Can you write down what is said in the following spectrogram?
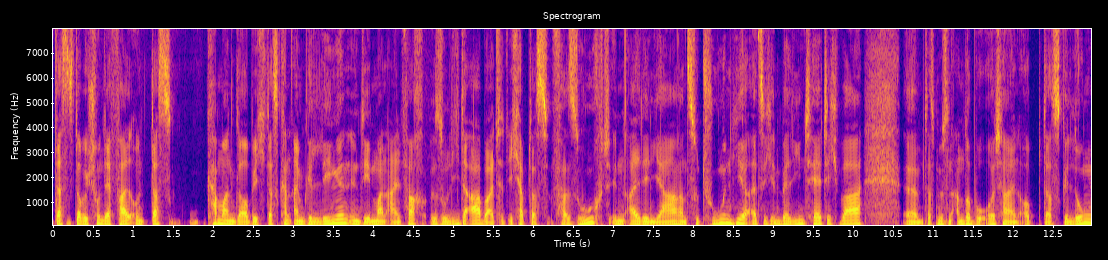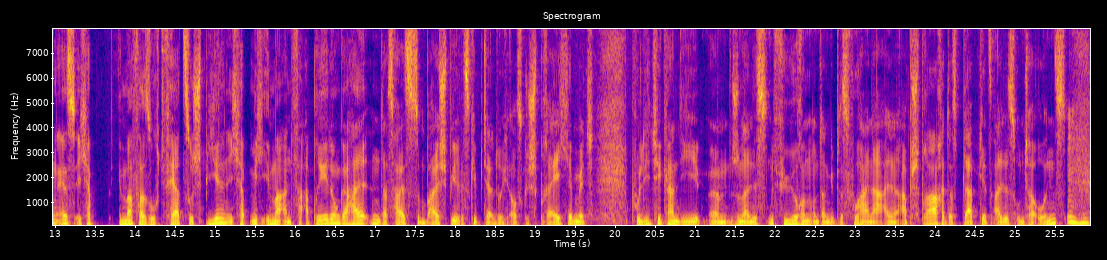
das ist, glaube ich, schon der Fall und das kann man, glaube ich, das kann einem gelingen, indem man einfach solide arbeitet. Ich habe das versucht in all den Jahren zu tun hier, als ich in Berlin tätig war. Ähm, das müssen andere beurteilen, ob das gelungen ist. Ich habe immer versucht, fair zu spielen. Ich habe mich immer an Verabredungen gehalten. Das heißt zum Beispiel, es gibt ja durchaus Gespräche mit Politikern, die ähm, Journalisten führen und dann gibt es vorher eine, eine, Absprache. Das bleibt jetzt alles unter uns. Mhm.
